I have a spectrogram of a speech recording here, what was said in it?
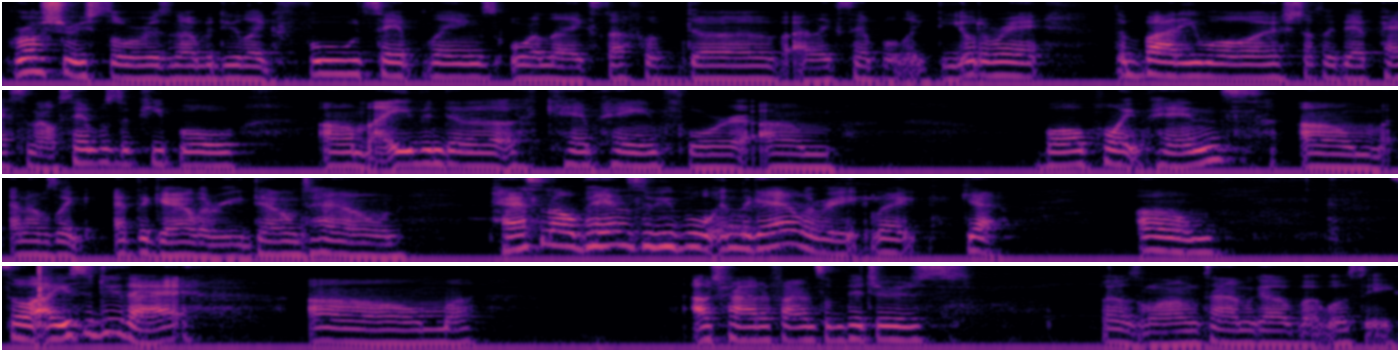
grocery stores and I would do like food samplings or like stuff with Dove. I like sample like deodorant the body wash, stuff like that, passing out samples to people. Um, I even did a campaign for um, ballpoint pens. Um, and I was like at the gallery downtown, passing out pens to people in the gallery. Like, yeah. Um, so I used to do that. Um, I'll try to find some pictures. That was a long time ago, but we'll see.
